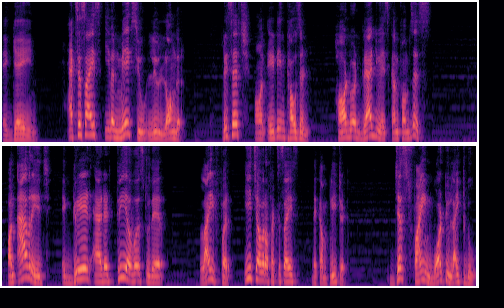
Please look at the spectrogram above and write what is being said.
again. Exercise even makes you live longer. Research on 18,000 Harvard graduates confirms this. On average, a grade added 3 hours to their life for each hour of exercise they completed. Just find what you like to do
